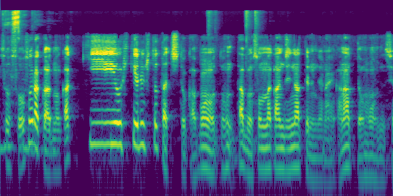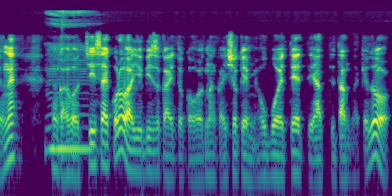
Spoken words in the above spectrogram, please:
そうそう、おそらくあの、楽器を弾ける人たちとかも、と多分そんな感じになってるんじゃないかなって思うんですよね。なんか小い。さい頃は指使いとかをなんか一生懸命覚えてってやってたんだけど、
